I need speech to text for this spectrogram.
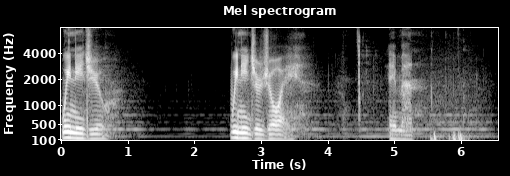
We need you. We need your joy. Amen.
